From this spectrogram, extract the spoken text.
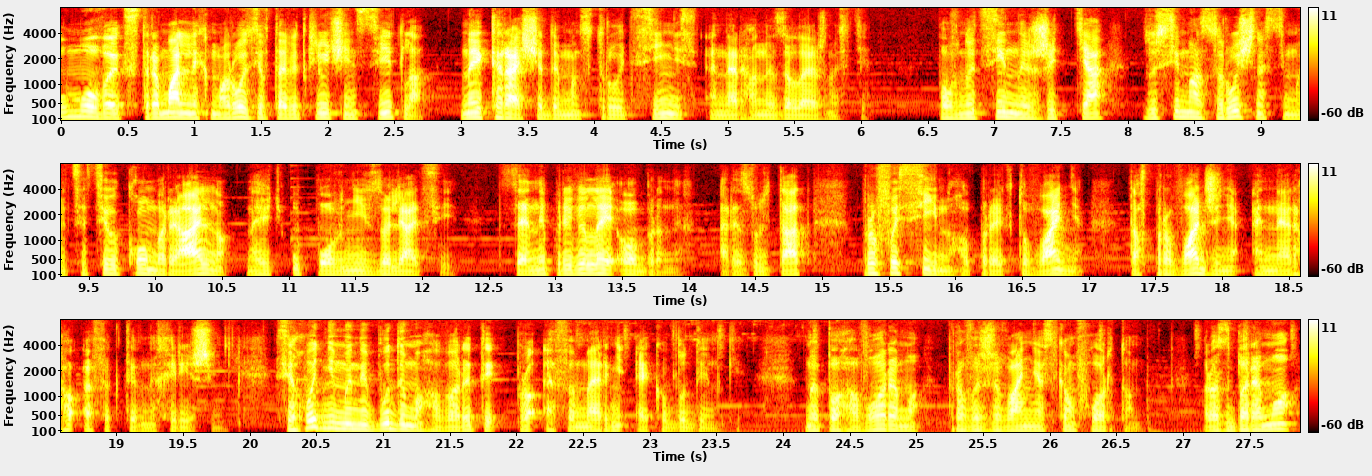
Умови екстремальних морозів та відключень світла найкраще демонструють цінність енергонезалежності. Повноцінне життя з усіма зручностями це цілком реально навіть у повній ізоляції. Це не привілей обраних, а результат професійного проєктування та впровадження енергоефективних рішень. Сьогодні ми не будемо говорити про ефемерні екобудинки. Ми поговоримо про виживання з комфортом, розберемо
